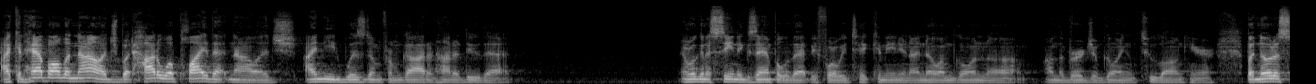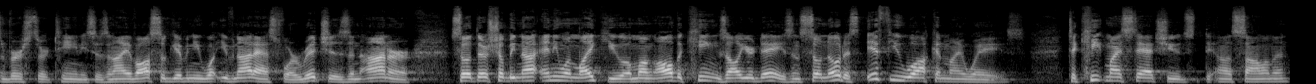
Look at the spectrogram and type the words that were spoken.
I can have all the knowledge, but how to apply that knowledge, I need wisdom from God on how to do that. And we're going to see an example of that before we take communion. I know I'm going uh, on the verge of going too long here. But notice in verse 13, he says, And I have also given you what you've not asked for riches and honor, so that there shall be not anyone like you among all the kings all your days. And so notice, if you walk in my ways, to keep my statutes, uh, Solomon,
